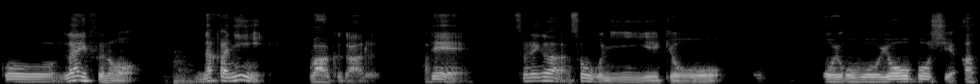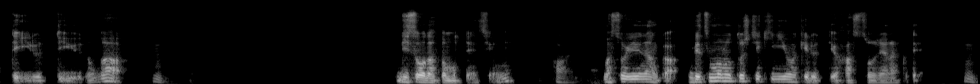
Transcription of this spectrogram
こう、ライフの中にワークがある。はいで、それが相互にいい影響を及ぼし合っているっていうのがうん理想だと思ってるんですよね。はい。まあそういうなんか別物として切り分けるっていう発想じゃなくて、うん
